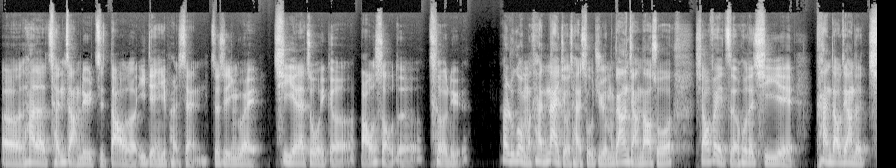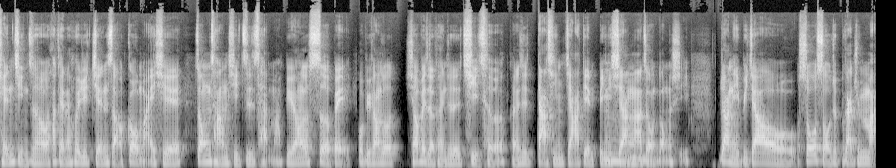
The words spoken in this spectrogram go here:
呃，它的成长率只到了一点一 percent，这是因为企业在做一个保守的策略。那如果我们看耐久财数据，我们刚刚讲到说，消费者或者企业看到这样的前景之后，他可能会去减少购买一些中长期资产嘛，比方说设备，或比方说消费者可能就是汽车，可能是大型家电、冰箱啊这种东西，嗯、让你比较缩手，就不敢去买。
